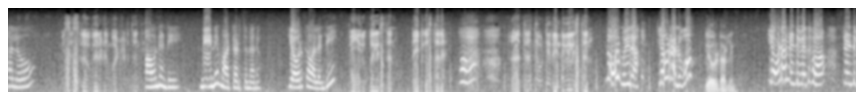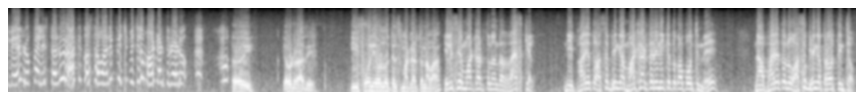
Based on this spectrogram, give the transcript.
హలో. అవునండి నేనే మాట్లాడుతున్నాను. ఎవరు కావాలండి? వెయ్యి రూపాయలు ఇస్తాను. నైట్కి వస్తారా? రాత్రంతా ఉంటే రెండు వేలు ఇస్తాను. ఎవరా నువ్వు? ఎవరు డార్లింగ్? రెండు వేల రూపాయలు ఇస్తాను రాత్రికి వస్తావా అని పిచ్చి పిచ్చిగా మాట్లాడుతున్నాడు. ఏయ్ ఎవడు రాది ఈ ఫోన్ ఎవరిదో తెలిసి మాట్లాడుతున్నావా? తెలిసే మాట్లాడుతున్నాను రాస్కెల్. నీ భార్యతో అసభ్యంగా మాట్లాడితేనే నీకెంత కోపం వచ్చింది? నా భార్యతో నువ్వు అసభ్యంగా ప్రవర్తించావు.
